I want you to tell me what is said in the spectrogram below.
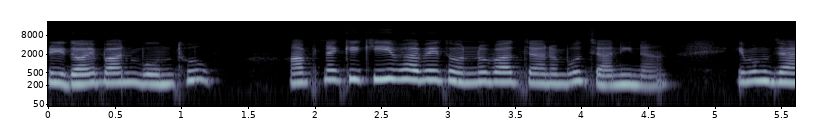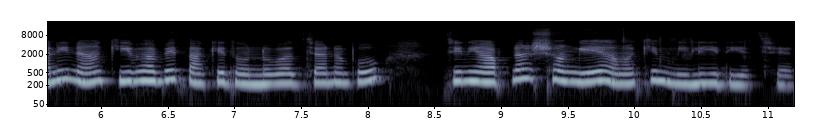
হৃদয়বান বন্ধু, আপনাকে কীভাবে ধন্যবাদ জানাব জানি না এবং জানি না কীভাবে তাকে ধন্যবাদ জানাব যিনি আপনার সঙ্গে আমাকে মিলিয়ে দিয়েছেন।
